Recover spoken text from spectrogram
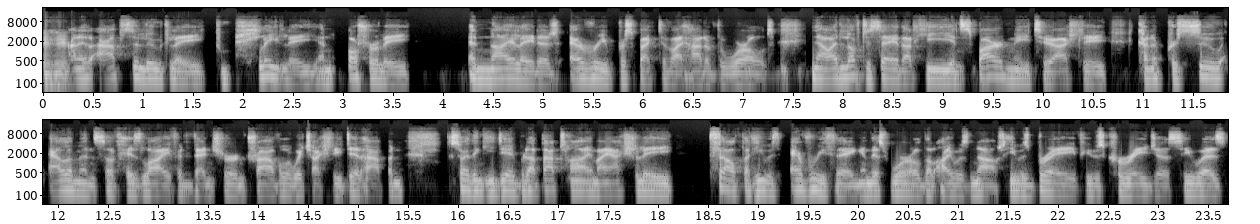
Mm-hmm. And it absolutely, completely, and utterly annihilated every perspective I had of the world. Now, I'd love to say that he inspired me to actually kind of pursue elements of his life, adventure and travel, which actually did happen. So I think he did. But at that time, I actually felt that he was everything in this world that I was not. He was brave, he was courageous, he was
